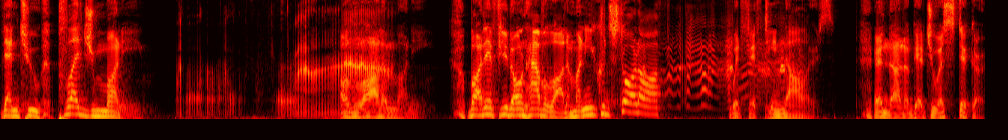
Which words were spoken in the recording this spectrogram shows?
than to pledge money? A lot of money. But if you don't have a lot of money, you could start off with $15. And that'll get you a sticker.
